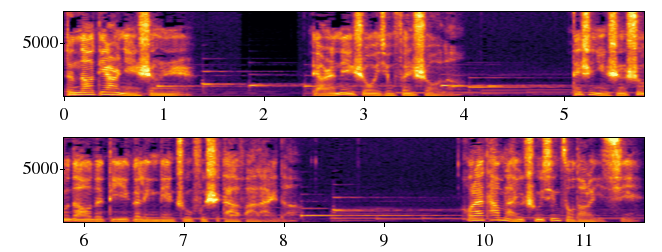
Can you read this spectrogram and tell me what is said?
等到第二年生日，两人那时候已经分手了，但是女生收到的第一个零点祝福是他发来的。后来他们俩又重新走到了一起。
